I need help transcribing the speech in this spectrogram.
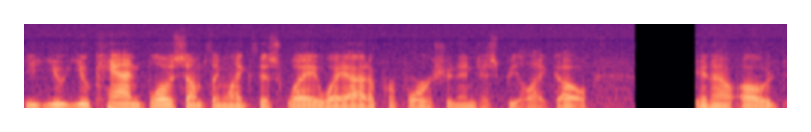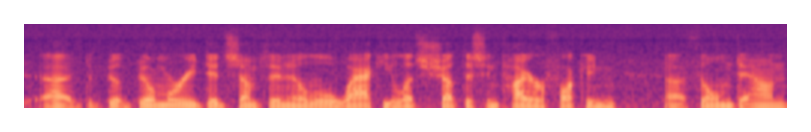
you, you, can blow something like this way, way out of proportion and just be like, oh, you know, oh, uh, Bill, Bill Murray did something a little wacky. Let's shut this entire fucking uh, film down.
